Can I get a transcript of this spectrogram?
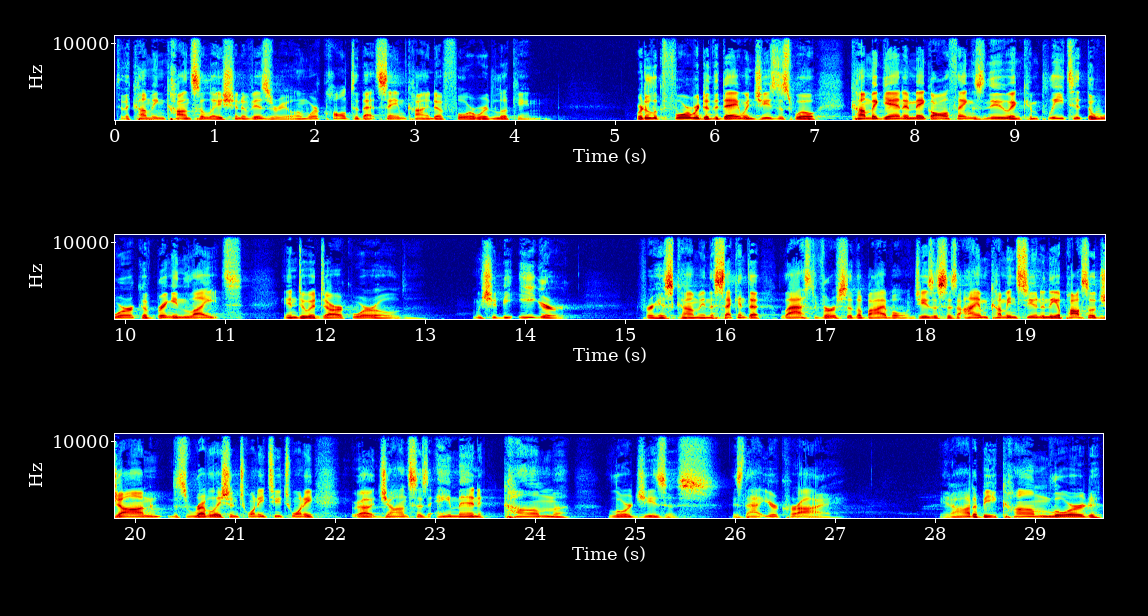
to the coming consolation of Israel. And we're called to that same kind of forward looking. We're to look forward to the day when Jesus will come again and make all things new and complete the work of bringing light into a dark world. We should be eager for his coming. The second to last verse of the Bible, Jesus says, I am coming soon. And the Apostle John, this is Revelation 22 20, uh, John says, Amen. Come, Lord Jesus. Is that your cry? It ought to be. Come, Lord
